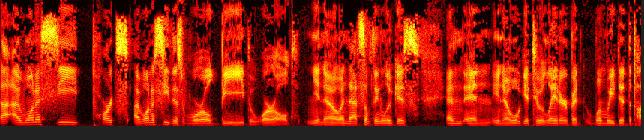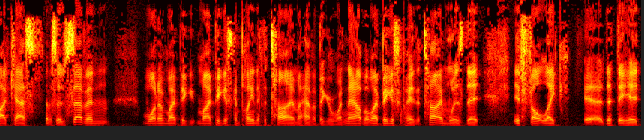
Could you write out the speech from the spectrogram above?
I, I want to see parts. I want to see this world be the world, you know, and that's something Lucas and and you know we'll get to it later. But when we did the podcast episode seven. One of my big, my biggest complaint at the time, I have a bigger one now, but my biggest complaint at the time was that it felt like uh, that they had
